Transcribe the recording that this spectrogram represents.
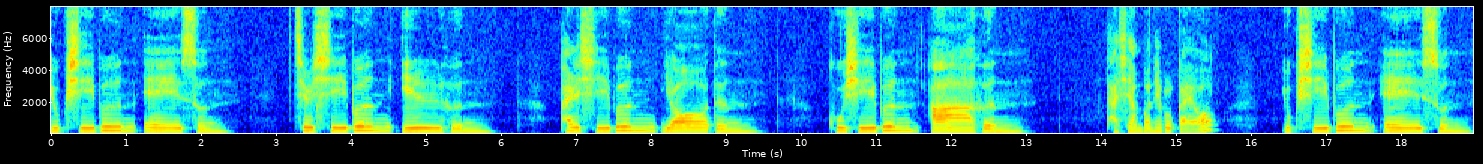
60은 애순, 70은 일흔, 80은 여든, 90은 아흔. 다시 한번 해볼까요? 60은 애순,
